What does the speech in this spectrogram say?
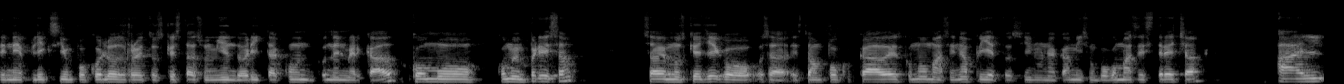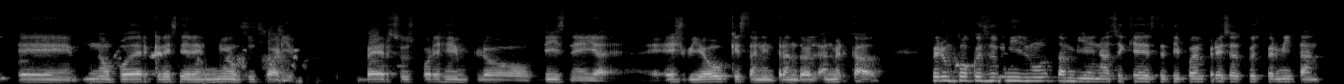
Netflix y un poco los retos que está asumiendo ahorita con, con el mercado. Como, como empresa, sabemos que llegó, o sea, está un poco cada vez como más en aprietos y en una camisa un poco más estrecha al eh, no poder crecer en nuevos usuarios versus, por ejemplo, Disney, HBO que están entrando al, al, mercado. Pero un poco eso mismo también hace que este tipo de empresas pues permitan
